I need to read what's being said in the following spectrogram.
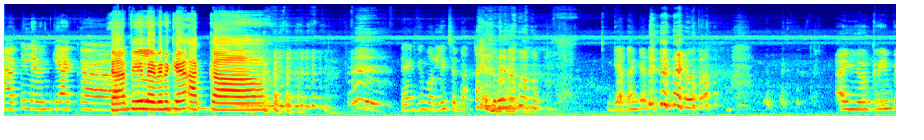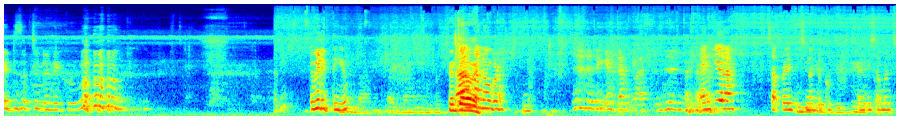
హ్యాపీ లెవెన్ కే అక్క హ్యాపీ లెవెన్ కే అక్క థ్యాంక్ యూ మురళి చిన్న గడ్డం గడ్డ. అయ్యో క్రీమ్ పెట్టి వచ్చిండు నీకు. విడి తీయు. నువ్వు కూడా. థ్యాంక్ యూ రా. సర్ప్రైజ్ ఇచ్చినందుకు. థ్యాంక్ యూ సో మచ్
